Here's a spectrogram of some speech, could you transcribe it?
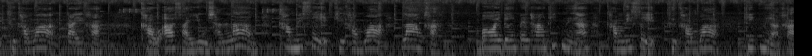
ษคือคำว่า ไกลค่ะ เขาอาศัยอยู่ชั้นล่าง คำวิเศษคือคำว่า ล่างค่ะ บอยเดินไปทางทิศเหนือ คำวิเศษคือคำว่า ทิศเหนือค่ะ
